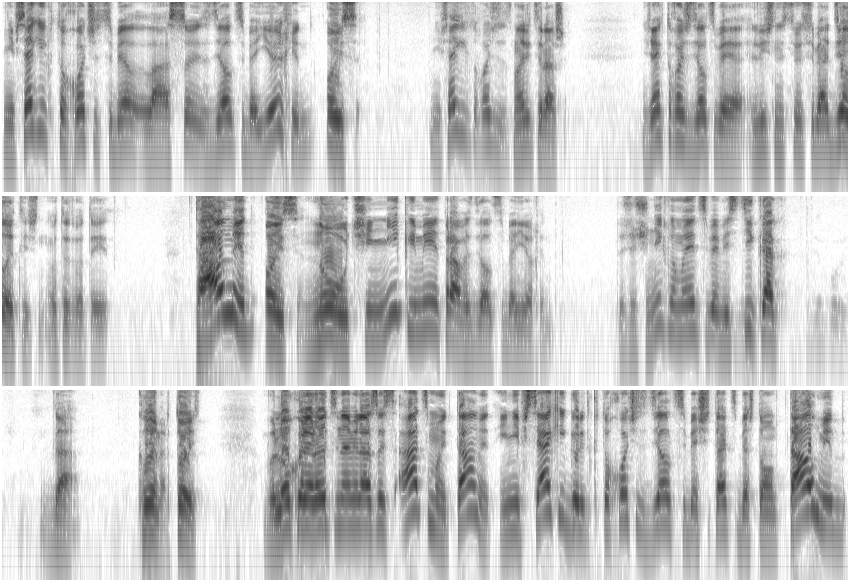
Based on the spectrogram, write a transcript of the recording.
Не всякий, кто хочет себе ласо, сделать себя йохин, ойсе. Не всякий, кто хочет, смотрите, Раши. Не всякий, кто хочет сделать себя личностью, себя делает лично. Вот это вот. И... Талмид, ойсе. Но ученик имеет право сделать себя йохин. То есть ученик умеет себя вести как... Да. Клымер. То есть, мой талмид. И не всякий, говорит, кто хочет сделать себя, считать себя, что он талмид.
